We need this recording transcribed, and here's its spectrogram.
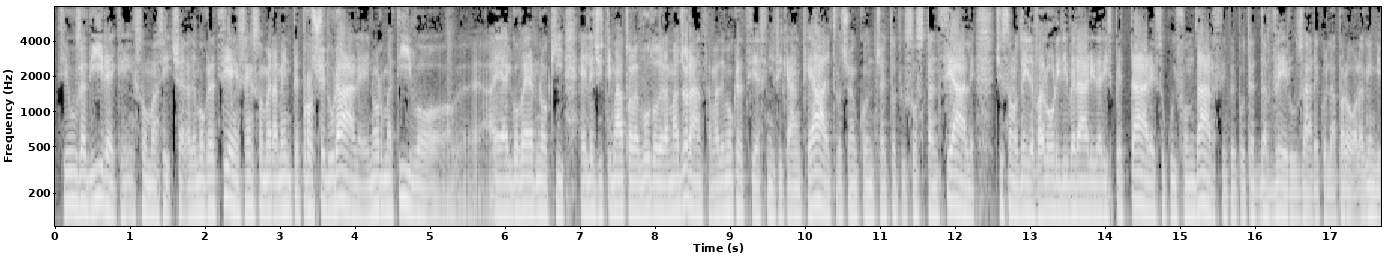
si usa dire che insomma sì, cioè, la democrazia in senso meramente procedurale, normativo eh, è al governo chi è legittimato dal voto della maggioranza, ma democrazia significa anche altro, c'è un concetto più sostanziale, ci sono dei valori liberali da rispettare su cui fondarsi per poter davvero usare quella parola, quindi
